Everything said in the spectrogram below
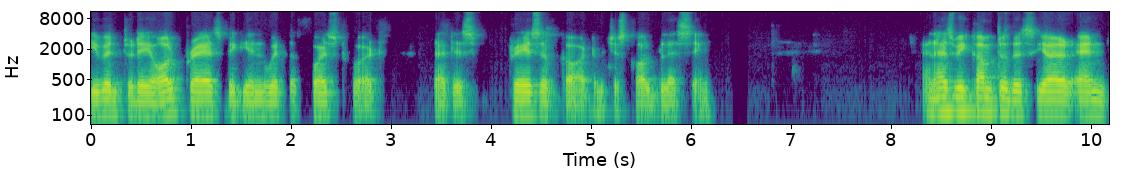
even today, all prayers begin with the first word that is praise of God, which is called blessing. And as we come to this year end,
